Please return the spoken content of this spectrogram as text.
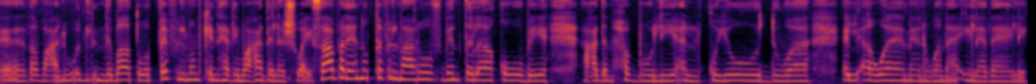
آه، طبعا الانضباط والطفل ممكن هذه معادلة شوي صعبة لأنه الطفل معروف بانطلاقه بعدم حبه للقيود والأوامر وما إلى ذلك.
